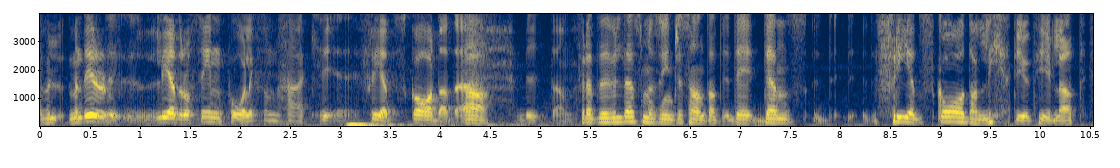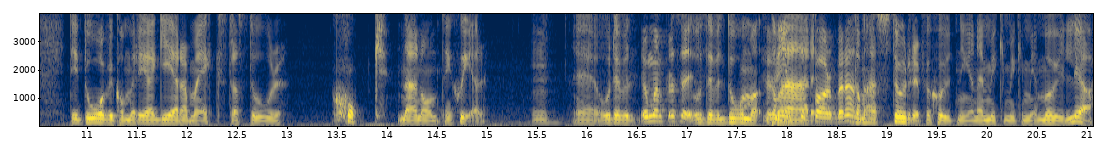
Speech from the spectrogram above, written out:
Det väl, Men det leder oss in på liksom den här fredsskadade ja. biten. För att det är väl det som är så intressant att det, den fredsskadan leder ju till att det är då vi kommer reagera med extra stor chock när någonting sker. Mm. Eh, och det är väl, jo men precis. Och det är väl då man, de, här, de här större förskjutningarna är mycket, mycket mer möjliga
